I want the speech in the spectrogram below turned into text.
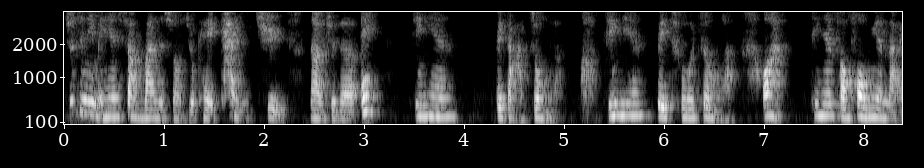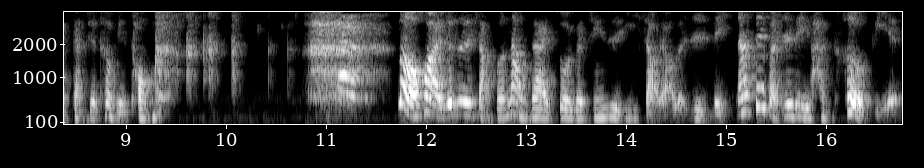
就是你每天上班的时候，你就可以看一句，那我觉得，哎，今天被打中了，今天被戳中了，哇，今天从后面来，感觉特别痛。”那我后来就是想说，那我们再来做一个今日一小聊的日历。那这本日历很特别，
